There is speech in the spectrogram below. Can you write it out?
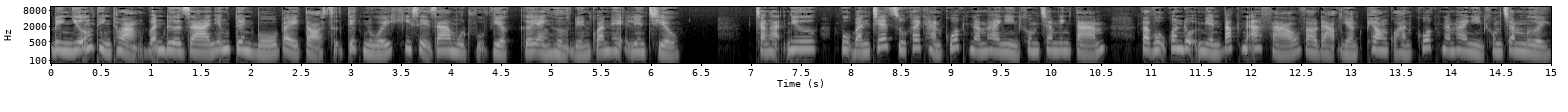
Bình Nhưỡng thỉnh thoảng vẫn đưa ra những tuyên bố bày tỏ sự tiếc nuối khi xảy ra một vụ việc gây ảnh hưởng đến quan hệ liên triều. Chẳng hạn như vụ bắn chết du khách Hàn Quốc năm 2008 và vụ quân đội miền Bắc nã pháo vào đảo Yeonpyeong của Hàn Quốc năm 2010.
